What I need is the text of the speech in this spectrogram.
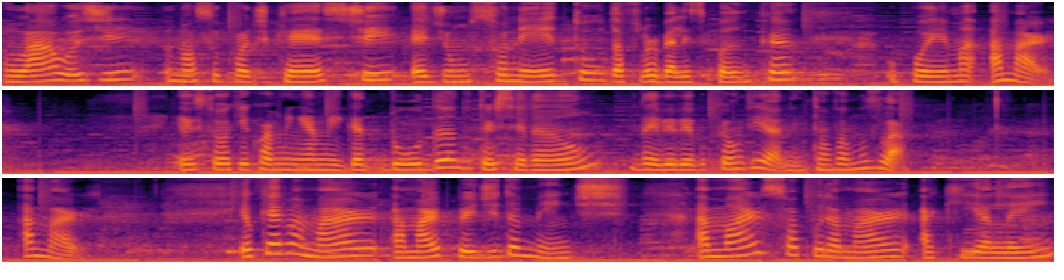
Olá, hoje o nosso podcast é de um soneto da Flor Bela Espanca, o poema Amar. Eu estou aqui com a minha amiga Duda, do Terceirão, da IBB Bucão Viana. Então vamos lá. Amar. Eu quero amar, amar perdidamente. Amar só por amar aqui e além,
